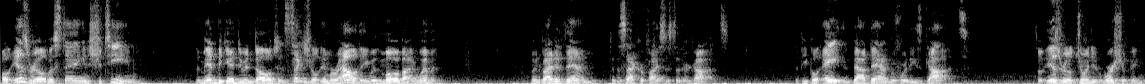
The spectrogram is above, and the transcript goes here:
While Israel was staying in Shittim, the men began to indulge in sexual immorality with Moabite women, who invited them to the sacrifices to their gods. The people ate and bowed down before these gods. So Israel joined in worshiping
